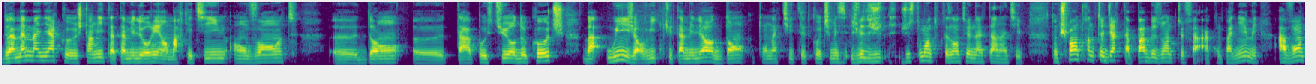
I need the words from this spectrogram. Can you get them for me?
de la même manière que je t'invite à t'améliorer en marketing, en vente, euh, dans euh, ta posture de coach, bah oui, j'ai envie que tu t'améliores dans ton activité de coach. Mais je vais justement te présenter une alternative. Donc, je ne suis pas en train de te dire que tu n'as pas besoin de te faire accompagner, mais avant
